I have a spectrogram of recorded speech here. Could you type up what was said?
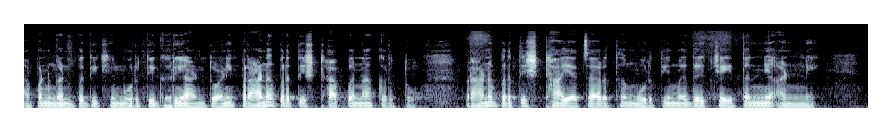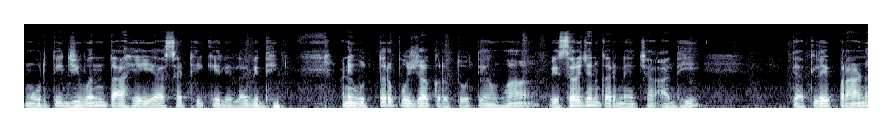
आपण गणपतीची मूर्ती घरी आणतो आणि प्राणप्रतिष्ठापना करतो. प्राणप्रतिष्ठा याचा अर्थ मूर्तीमध्ये चैतन्य आणणे. मूर्ती जिवंत आहे यासाठी केलेला विधी. आणि उत्तर पूजा करतो तेव्हा विसर्जन करण्याच्या आधी त्यातले प्राण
